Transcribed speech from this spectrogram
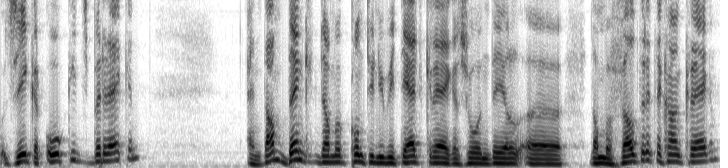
zeker ook iets bereiken. En dan denk ik dat we continuïteit krijgen, zo'n deel, eh, dat we veldritten gaan krijgen,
